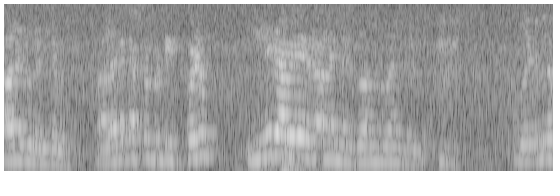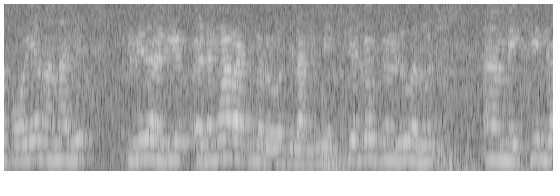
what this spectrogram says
ആളുകളുണ്ട് വളരെ കഷ്ടപ്പെട്ട് ഇപ്പോഴും ഇന്ന് രാവിലെ ഒരാൾ എന്റെ അടുത്ത് വന്ന് പറഞ്ഞിട്ടുണ്ട്. വീട്ടിൽ നിന്ന് പോയെന്ന് പറഞ്ഞാൽ വിവിധ ഒരു ഇടങ്ങാറാക്കുന്ന രൂപത്തിലാണ്. മിക്സിയൊക്കെ കേട് വന്ന് മിക്സിന്റെ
